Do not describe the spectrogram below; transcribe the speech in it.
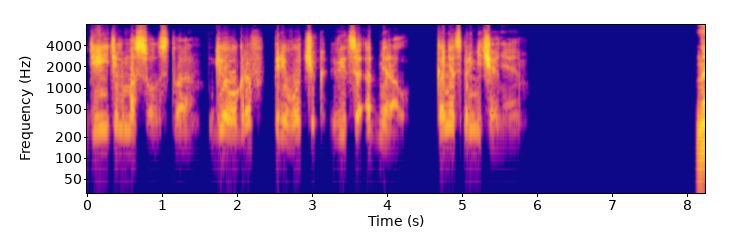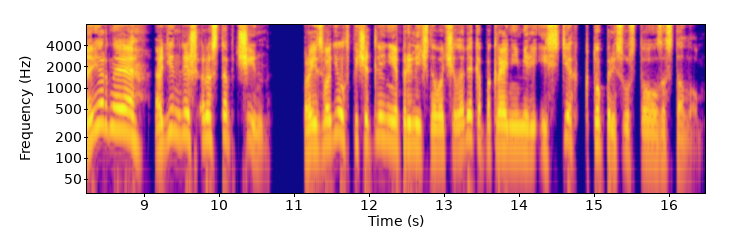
деятель масонства. Географ, переводчик, вице-адмирал. Конец примечания. Наверное, один лишь Растопчин производил впечатление приличного человека, по крайней мере, из тех, кто присутствовал за столом.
